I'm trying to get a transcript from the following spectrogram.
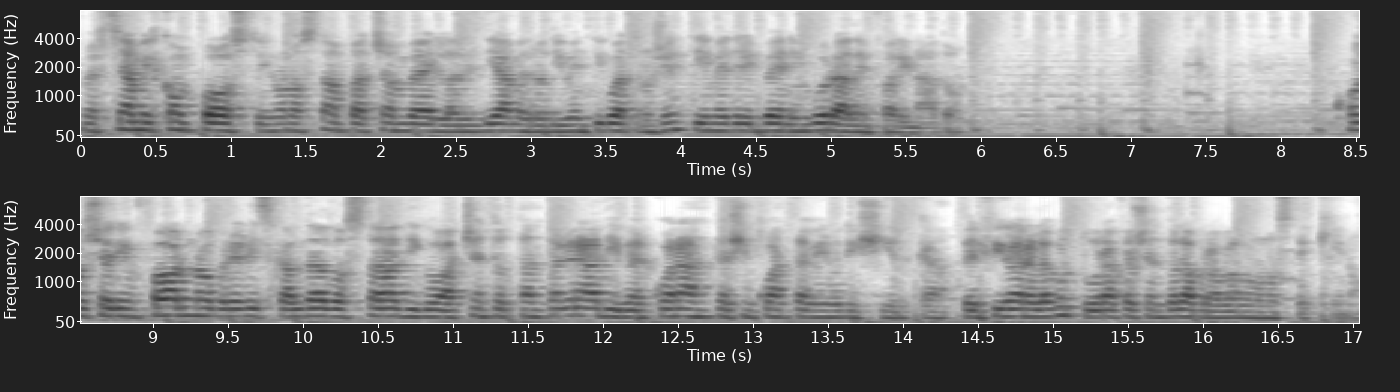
Versiamo il composto in uno stampo a ciambella del diametro di 24 cm ben imburrato e infarinato. Cuocere in forno preriscaldato statico a 180 gradi per 40-50 minuti circa. Verificare la cottura facendo la prova con uno stecchino.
